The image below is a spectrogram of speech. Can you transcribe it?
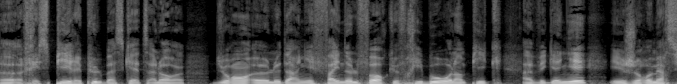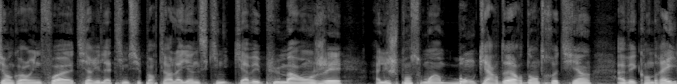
euh, respire et pue le basket. Alors, euh, durant euh, le dernier Final Four que Fribourg Olympique avait gagné, et je remercie encore une fois euh, Thierry, la team supporter Lions, qui avait pu m'arranger, allez, je pense au moins un bon quart d'heure d'entretien avec Andrei,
